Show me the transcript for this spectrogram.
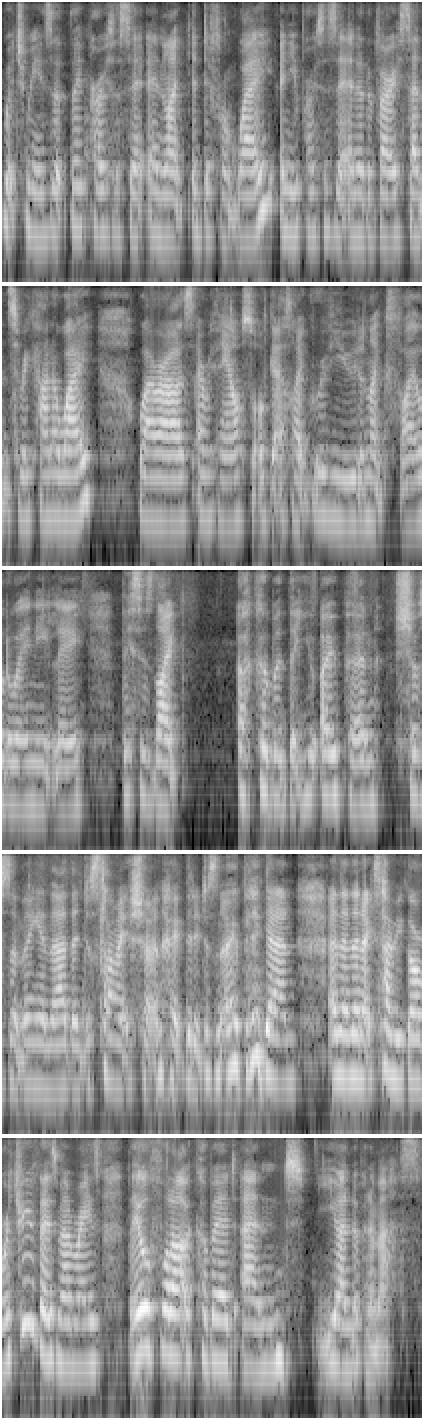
which means that they process it in like a different way and you process it in a very sensory kind of way whereas everything else sort of gets like reviewed and like filed away neatly this is like a cupboard that you open, shove something in there, then just slam it shut and hope that it doesn't open again. And then the next time you go and retrieve those memories, they all fall out of the cupboard and you end up in a mess.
